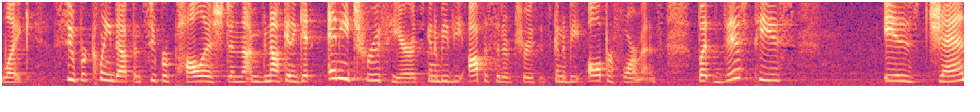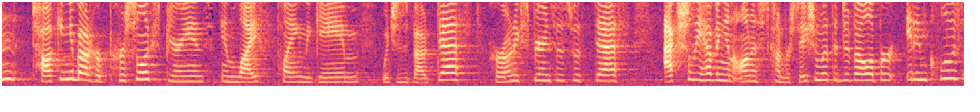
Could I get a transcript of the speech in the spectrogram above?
like super cleaned up and super polished, and I'm not going to get any truth here. It's going to be the opposite of truth. It's going to be all performance. But this piece is Jenn talking about her personal experience in life playing the game, which is about death, her own experiences with death actually having an honest conversation with the developer, it includes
